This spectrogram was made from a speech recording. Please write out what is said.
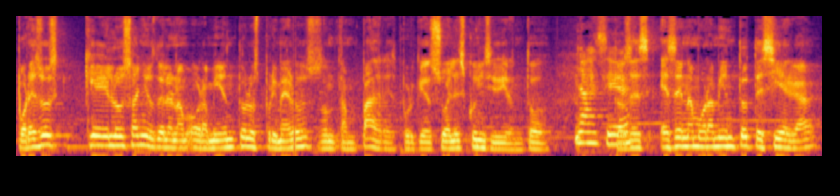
Por eso es que los años del enamoramiento, los primeros, son tan padres, porque sueles coincidir en todo. Entonces, ese enamoramiento te ciega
